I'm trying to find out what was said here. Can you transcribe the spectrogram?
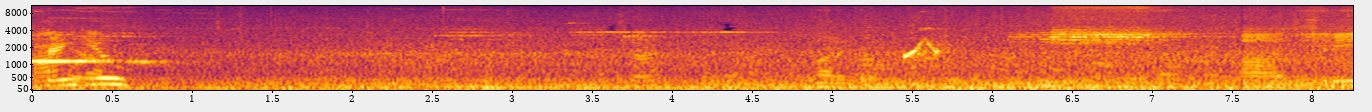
थैंक यू अच्छा श्री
